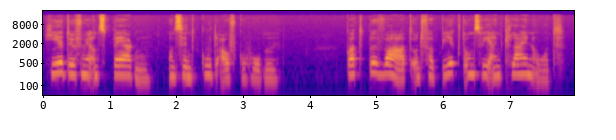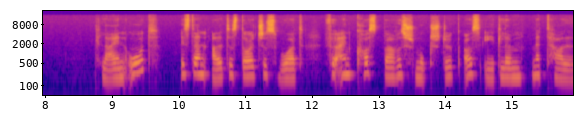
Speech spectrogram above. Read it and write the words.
Hier dürfen wir uns bergen und sind gut aufgehoben. Gott bewahrt und verbirgt uns wie ein Kleinod. Kleinod ist ein altes deutsches Wort für ein kostbares Schmuckstück aus edlem Metall.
